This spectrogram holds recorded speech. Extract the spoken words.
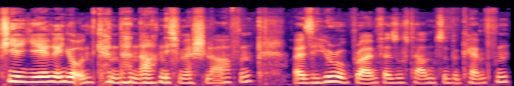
Vierjährige und können danach nicht mehr schlafen, weil sie Herobrine versucht haben zu bekämpfen.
